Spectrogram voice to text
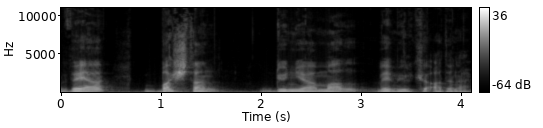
veya baştan dünya mal ve mülkü adına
